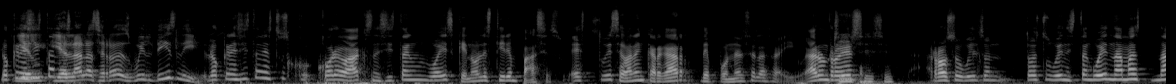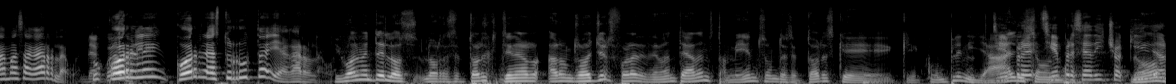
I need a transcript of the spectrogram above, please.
Lo que y, el, necesitan y el ala cerrada es Will Disley. Lo que necesitan estos co- corebacks, necesitan güeyes que no les tiren pases. Estos güeyes se van a encargar de ponérselas ahí. Aaron Rodgers, Sí, sí, sí. Russell Wilson, todos estos güeyes necesitan güeyes nada más, nada más agárrala, güey. De Tú acuerdo. córrele, córrele, haz tu ruta y agárrala, güey. Igualmente los, los receptores que tiene Aaron- Aaron Rodgers fuera de Devante Adams también son receptores que, que cumplen y ya. Siempre, Allison. siempre se ha dicho aquí No, Aaron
